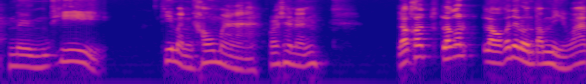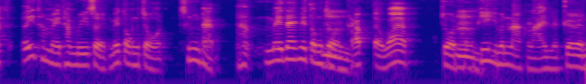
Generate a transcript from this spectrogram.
บหนึ่งที่ที่มันเข้ามา เพราะฉะนั้น แล้วก็แล้วก็เราก็จะโดนตำหนิว่า เอ้ยทำไมทำรีเสิร์ชไม่ตรงโจทย์ ซึ่งแบบอะไม่ได้ไม่ตรงโจทย์อืมครับ แต่ว่าโจทย์ของอืมพี่มันหลากหลายเหลือเกิน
